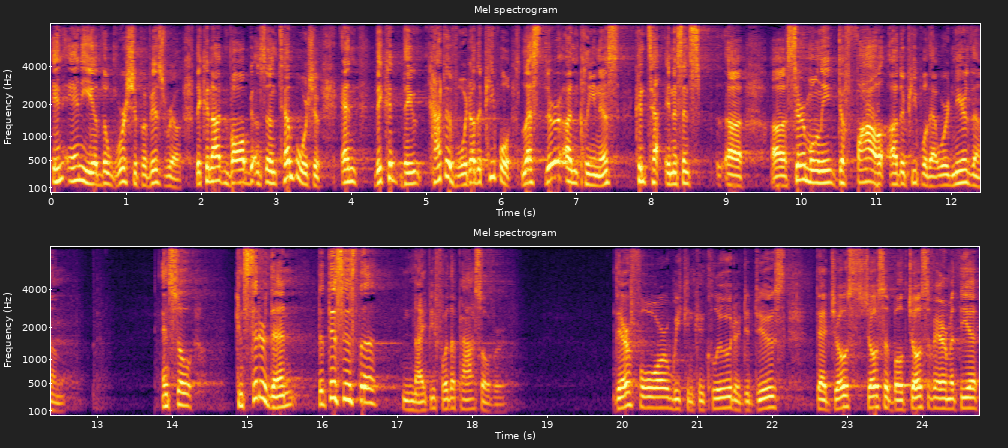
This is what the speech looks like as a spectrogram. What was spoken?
in any of the worship of Israel. They could not involve in temple worship, and they could they had to avoid other people lest their uncleanness, in a sense, uh, uh, defile other people that were near them. And so, consider then that this is the night before the Passover. Therefore, we can conclude or deduce that Joseph, both Joseph Arimathea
